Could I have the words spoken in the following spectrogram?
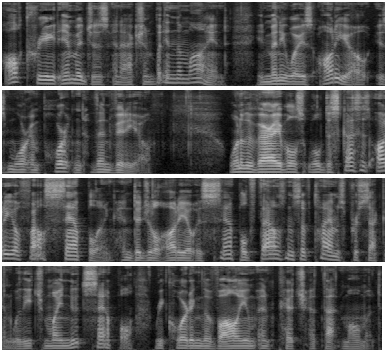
all create images and action, but in the mind. In many ways, audio is more important than video. One of the variables we'll discuss is audio file sampling, and digital audio is sampled thousands of times per second, with each minute sample recording the volume and pitch at that moment.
